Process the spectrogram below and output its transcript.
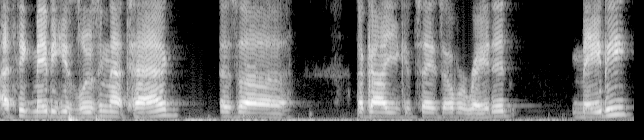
I think maybe he's losing that tag as a a guy you could say is overrated, maybe.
